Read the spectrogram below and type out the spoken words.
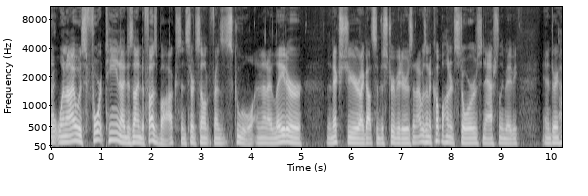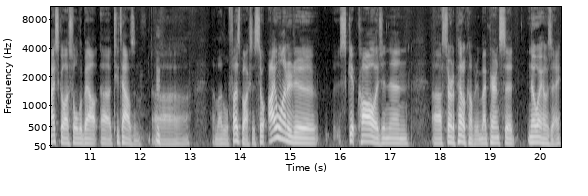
right? when I was 14, I designed a fuzz box and started selling it to friends at school. And then I later, the next year, I got some distributors, and I was in a couple hundred stores nationally, maybe. And during high school, I sold about uh, 2,000 uh, my little fuzz boxes. So I wanted to skip college and then uh, start a pedal company. My parents said, "No way, Jose."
